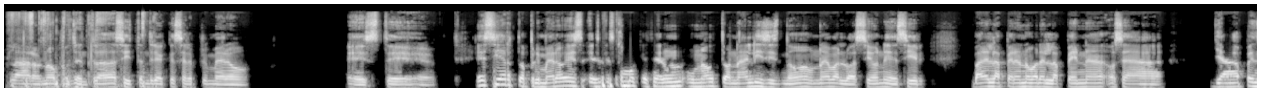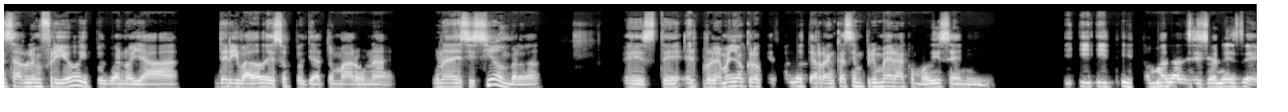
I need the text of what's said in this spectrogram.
Claro, no, pues de entrada sí tendría que ser primero, este, es cierto, primero es, es, es como que hacer un, un autoanálisis, ¿no? Una evaluación y decir, vale la pena, no vale la pena, o sea, ya pensarlo en frío y pues bueno, ya derivado de eso, pues ya tomar una, una decisión, ¿verdad? Este, el problema yo creo que es cuando te arrancas en primera, como dicen, y, y, tomas las decisiones de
